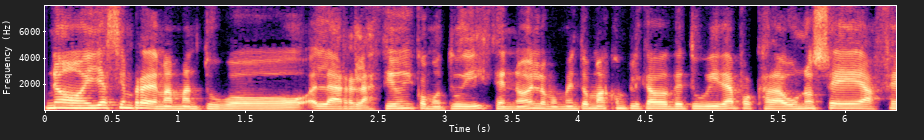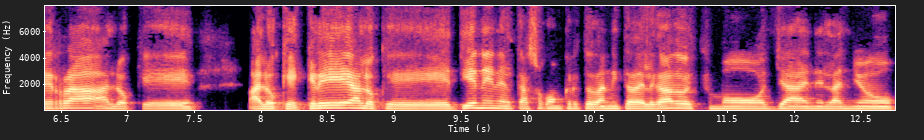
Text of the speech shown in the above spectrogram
No, ella siempre además mantuvo la relación y como tú dices, ¿no? En los momentos más complicados de tu vida, pues cada uno se aferra a lo que a lo que cree, a lo que tiene. En el caso concreto de Anita Delgado, estamos ya en el año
